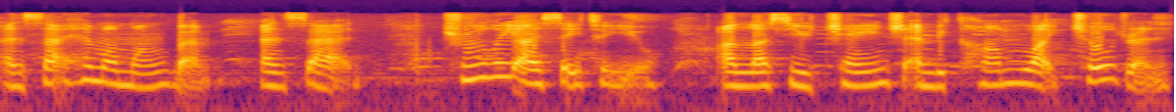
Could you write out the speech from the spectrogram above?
and set him among them, and said, Truly I say to you, unless you change and become like children,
